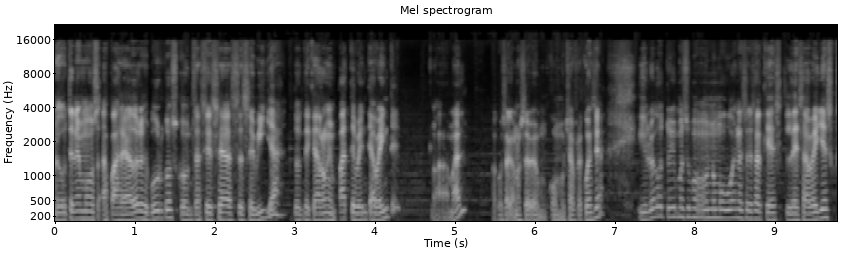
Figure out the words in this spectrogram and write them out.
Luego tenemos a Pareadores Burgos contra Ciencias de Sevilla, donde quedaron empate 20 a 20, nada mal, una cosa que no se ve con mucha frecuencia. Y luego tuvimos uno muy bueno, César, que es Les Abelles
